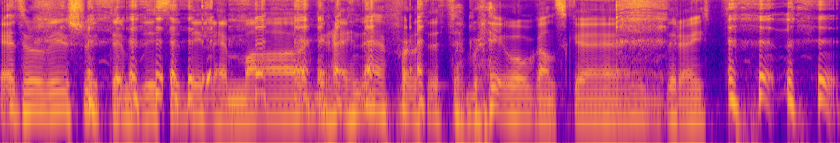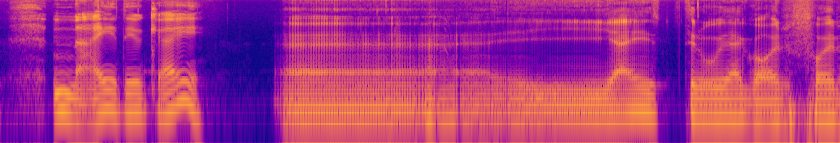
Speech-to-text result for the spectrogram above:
Jeg tror vi slutter med disse dilemma-greiene, for dette ble jo ganske drøyt. Nei, det er jo gøy. Eh, jeg tror jeg går for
